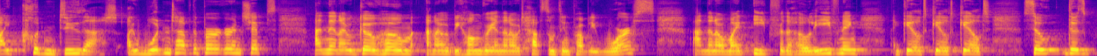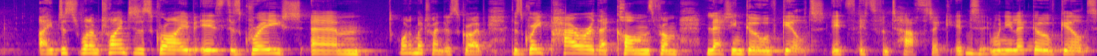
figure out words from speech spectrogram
I couldn't do that. I wouldn't have the burger and chips. And then I would go home and I would be hungry and then I would have something probably worse. And then I might eat for the whole evening. Guilt, guilt, guilt. So there's, I just, what I'm trying to describe is this great, um, what am I trying to describe? There's great power that comes from letting go of guilt. It's it's fantastic. It's mm-hmm. when you let go of guilt,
